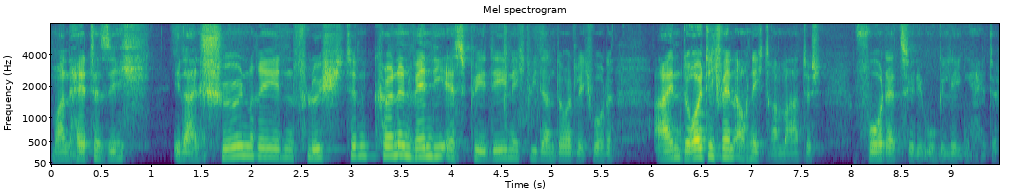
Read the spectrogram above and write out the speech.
Man hätte sich in ein Schönreden flüchten können, wenn die SPD nicht, wie dann deutlich wurde, eindeutig, wenn auch nicht dramatisch, vor der CDU gelegen hätte.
